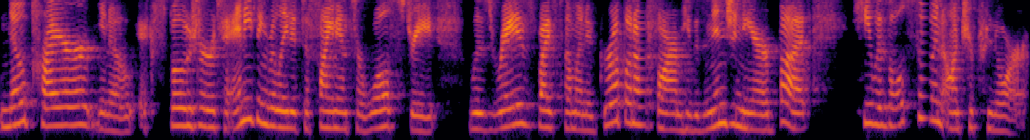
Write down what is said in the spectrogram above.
no prior, you know, exposure to anything related to finance or Wall Street was raised by someone who grew up on a farm. He was an engineer, but he was also an entrepreneur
